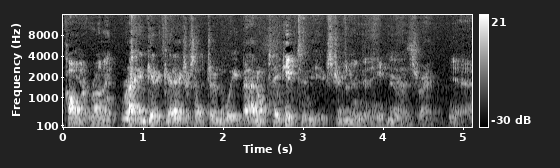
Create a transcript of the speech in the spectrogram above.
call Yeah. it running. right and get good exercise during the week, but I don't take it to the extreme. Extreme that he Yeah, does. that's right. Yeah.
